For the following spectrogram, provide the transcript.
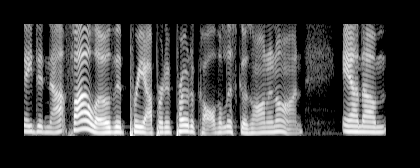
They did not follow the preoperative protocol. The list goes on and on. And um,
